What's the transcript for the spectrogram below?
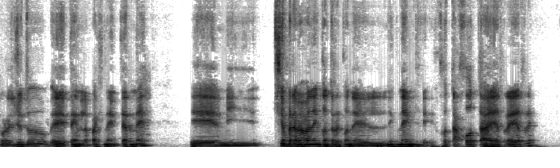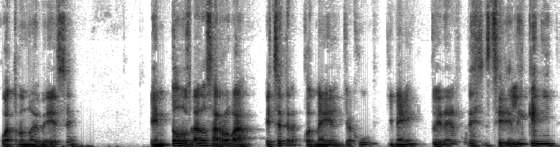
por el YouTube, eh, tengo la página de internet. Eh, siempre me van a encontrar con el nickname de JJRR49S. En todos lados, arroba, etcétera, Hotmail, Yahoo, Gmail, Twitter, este, LinkedIn.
